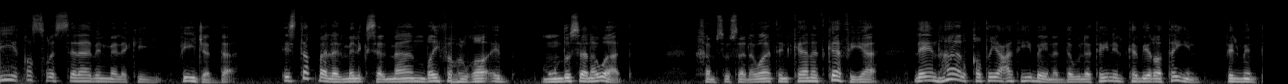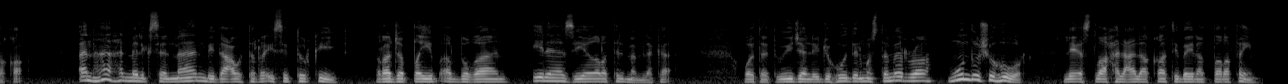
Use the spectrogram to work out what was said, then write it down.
في قصر السلام الملكي في جدة. استقبل الملك سلمان ضيفه الغائب منذ سنوات. خمس سنوات كانت كافية لإنهاء القطيعة بين الدولتين الكبيرتين في المنطقة. أنهاها الملك سلمان بدعوة الرئيس التركي رجب طيب أردوغان إلى زيارة المملكة. وتتويجا لجهود المستمرة منذ شهور لإصلاح العلاقات بين الطرفين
